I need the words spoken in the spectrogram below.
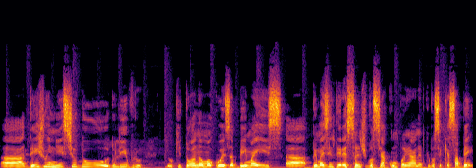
uh, desde o início do, do livro o que torna uma coisa bem mais, uh, bem mais interessante você acompanhar, né? Porque você quer saber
